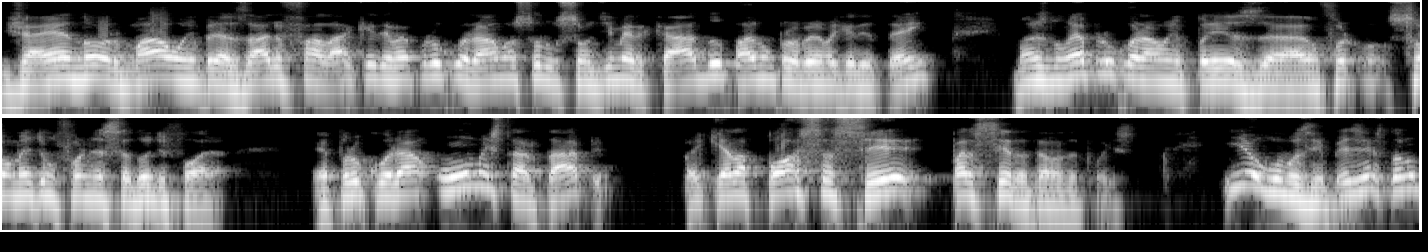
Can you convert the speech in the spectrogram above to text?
Já é normal o empresário falar que ele vai procurar uma solução de mercado para um problema que ele tem, mas não é procurar uma empresa, somente um fornecedor de fora. É procurar uma startup para que ela possa ser parceira dela depois. E algumas empresas estão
